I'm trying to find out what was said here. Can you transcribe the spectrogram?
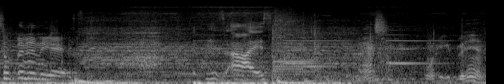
Something in the air. His eyes. Max, where you been?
